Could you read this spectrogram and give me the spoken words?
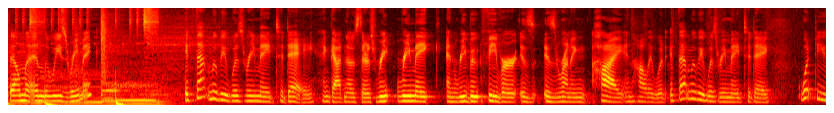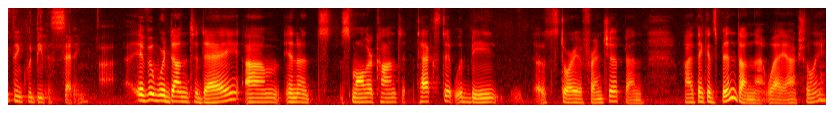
Thelma and Louise remake? If that movie was remade today, and God knows there's re- remake and reboot fever is, is running high in Hollywood, if that movie was remade today, what do you think would be the setting? If it were done today, um, in a s- smaller context, it would be a story of friendship, and I think it's been done that way, actually,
